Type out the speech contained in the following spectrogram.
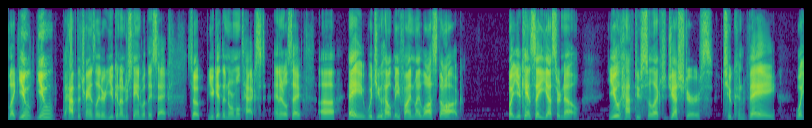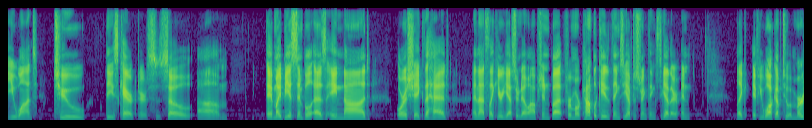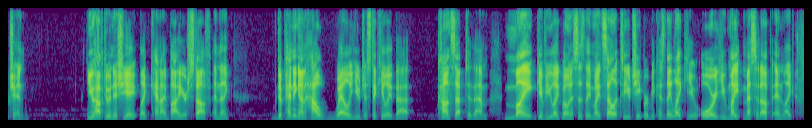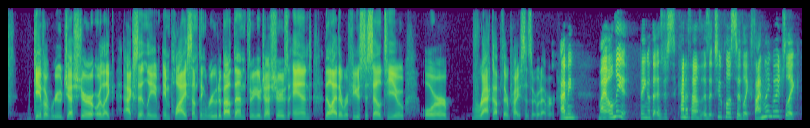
like you you have the translator, you can understand what they say. So you get the normal text, and it'll say, uh, "Hey, would you help me find my lost dog?" But you can't say yes or no. You have to select gestures to convey what you want to these characters. So um, it might be as simple as a nod or a shake the head, and that's like your yes or no option. But for more complicated things, you have to string things together. And like if you walk up to a merchant, you have to initiate like, "Can I buy your stuff?" And then, depending on how well you gesticulate that concept to them, might give you like bonuses. They might sell it to you cheaper because they like you, or you might mess it up and like give a rude gesture or like accidentally imply something rude about them through your gestures, and they'll either refuse to sell to you or rack up their prices or whatever. I mean, my only thing with it is just kind of sounds. Is it too close to like sign language? Like,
